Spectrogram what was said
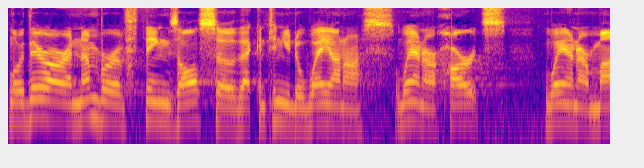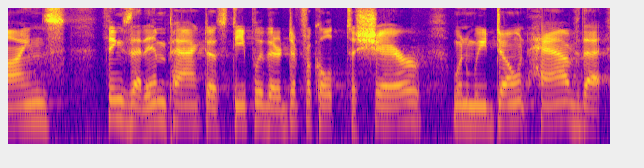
Lord, there are a number of things also that continue to weigh on us, weigh on our hearts, weigh on our minds, things that impact us deeply that are difficult to share when we don't have that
